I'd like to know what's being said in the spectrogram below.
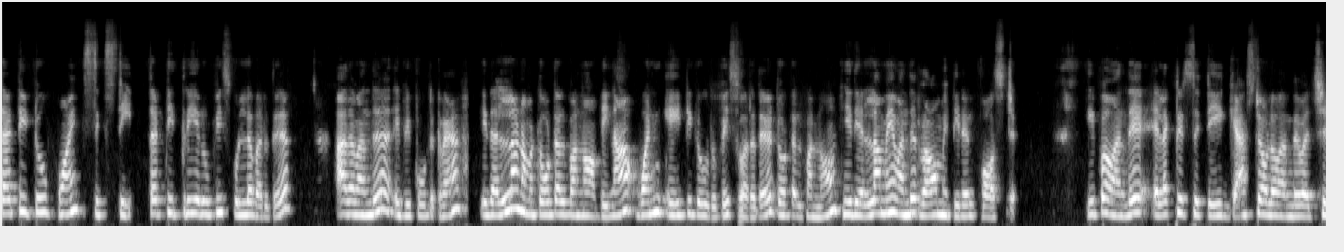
thirty two point sixty thirty three ருபீஸ்க்குள்ளே வருது. அதை வந்து இப்படி போட்டுக்கிறேன். இதெல்லாம் நம்ம டோட்டல் பண்ணோம் அப்படின்னா ஒன் எயிட்டி டூ ருபீஸ் வருது டோட்டல் பண்ணோம். இது எல்லாமே வந்து ரா மெட்டீரியல் காஸ்ட் இப்போ வந்து எலக்ட்ரிசிட்டி கேஸ் ஸ்டவ்ல வந்து வச்சு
